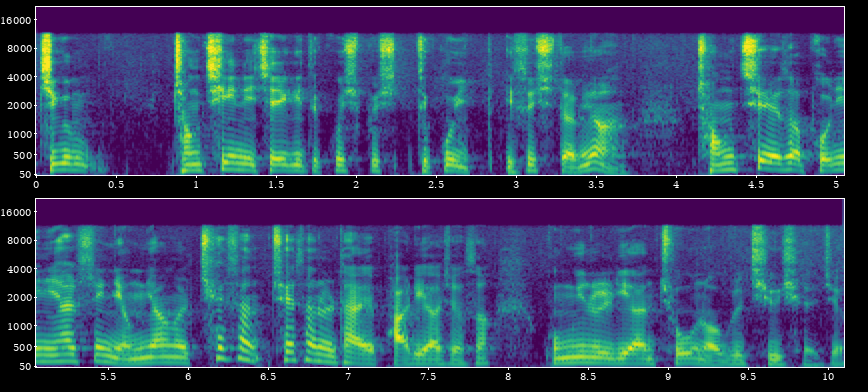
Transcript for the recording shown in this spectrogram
지금 정치인이 제 얘기 듣고 싶으시, 듣고 있, 있으시다면 정치에서 본인이 할 수 있는 역량을 최선, 최선을 다해 발휘하셔서 국민을 위한 좋은 업을 지으셔야죠.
